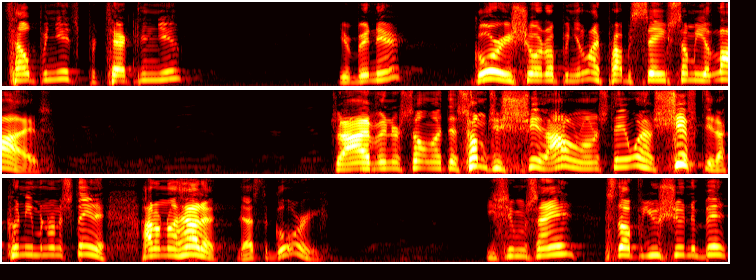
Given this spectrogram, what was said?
It's helping you, it's protecting you. You ever been there? Glory showed up in your life, probably saved some of your lives. Driving or something like that. Something just shifted. I don't understand what shifted. I couldn't even understand it. I don't know how to. That's the glory. You see what I'm saying? Stuff you shouldn't have been.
